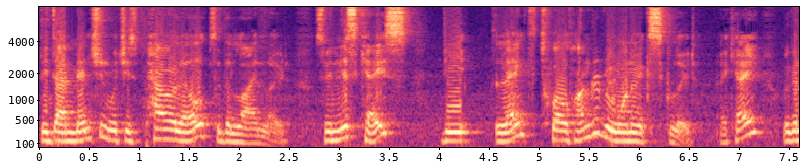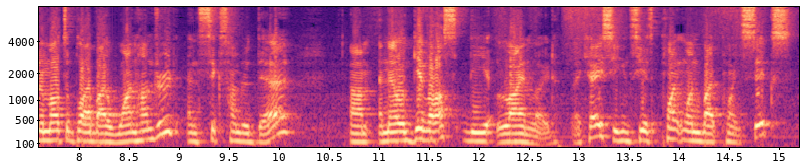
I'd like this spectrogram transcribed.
the dimension which is parallel to the line load. So in this case, the length 1200 we want to exclude. Okay, we're going to multiply by 100 and 600 there, um, and that will give us the line load. Okay, so you can see it's 0.1 by 0.6.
